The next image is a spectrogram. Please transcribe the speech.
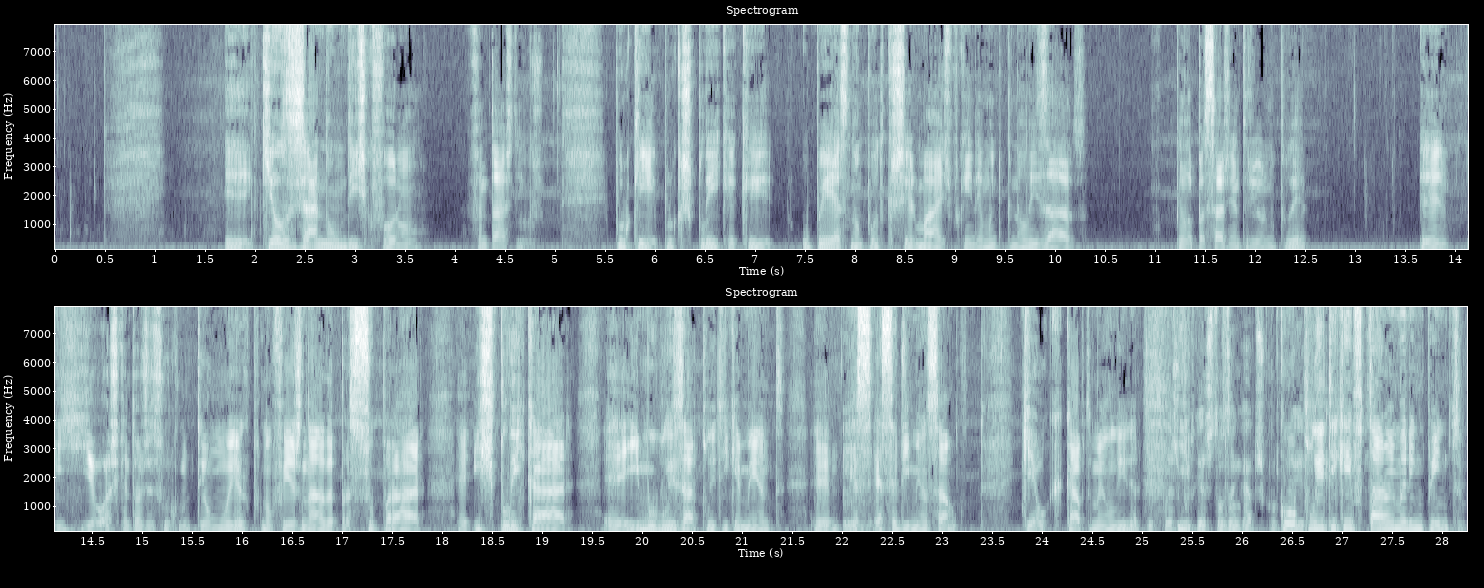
eh, que ele já não diz que foram fantásticos. Porquê? Porque explica que o PS não pôde crescer mais porque ainda é muito penalizado pela passagem anterior no poder e eu acho que António Jesus cometeu um erro, porque não fez nada para superar, eh, explicar eh, e mobilizar politicamente essa dimensão, que é o que cabe também a um líder. E depois os portugueses estão zangados com, com a política e votaram Sim. em Marinho Pinto.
